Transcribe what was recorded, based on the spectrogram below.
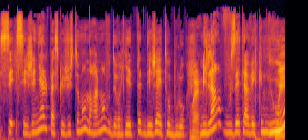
c'est génial parce que justement, normalement, vous devriez peut-être déjà être au boulot. Ouais. Mais là, vous êtes avec nous Oui.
